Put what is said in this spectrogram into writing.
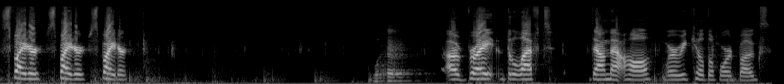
Spider, spider, spider. Where? Uh, right, the left, down that hall where we killed the horde bugs.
